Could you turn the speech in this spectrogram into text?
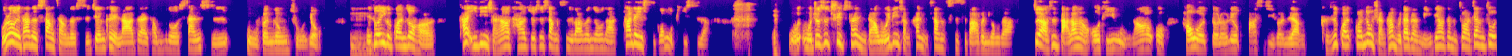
我认为他的上场的时间可以拉在差不多三十五分钟左右。嗯，你说一个观众好了，他一定想要他就是上四十八分钟的，他累死关我屁事啊！我我就是去看你的，我一定想看你上四十八分钟的，最好是打到那种 OT 五，然后哦好，我得了六八十几分这样。可是观观众想看，不代表你一定要这么做，这样做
